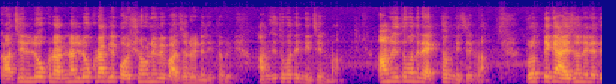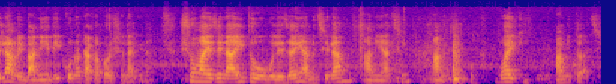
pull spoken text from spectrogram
কাজের লোক, রান্নার লোক রাখলে পয়সাও নেবে, বাজারও এনে দিতে হবে। আমি যে তোমাদের নিজের মা, আমি যে তোমাদের একদম নিজের মা প্রত্যেকে আয়োজন এনে দিলে আমি বানিয়ে দিই, কোনো টাকা পয়সা লাগে না। সময় যে নাই, তবু বলে যাই, আমি ছিলাম, আমি আছি, আমি থাকব। ভয় কি? আমি তো আছি।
